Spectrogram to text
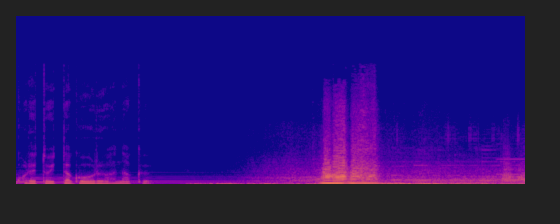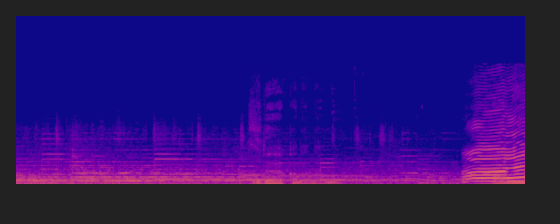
これといったゴールはなく穏やかな波青緑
